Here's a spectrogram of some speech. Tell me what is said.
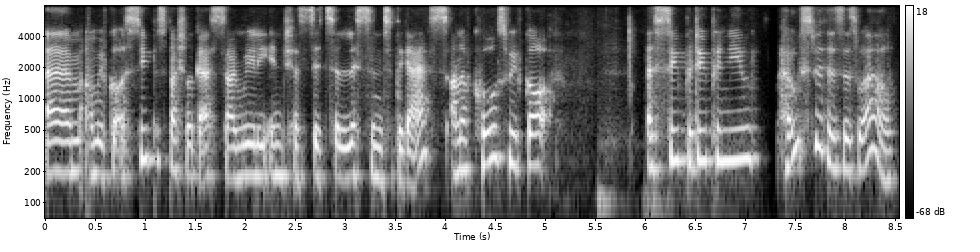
Um, and we've got a super special guest, so I'm really interested to listen to the guests. And of course, we've got a super duper new host with us as well.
